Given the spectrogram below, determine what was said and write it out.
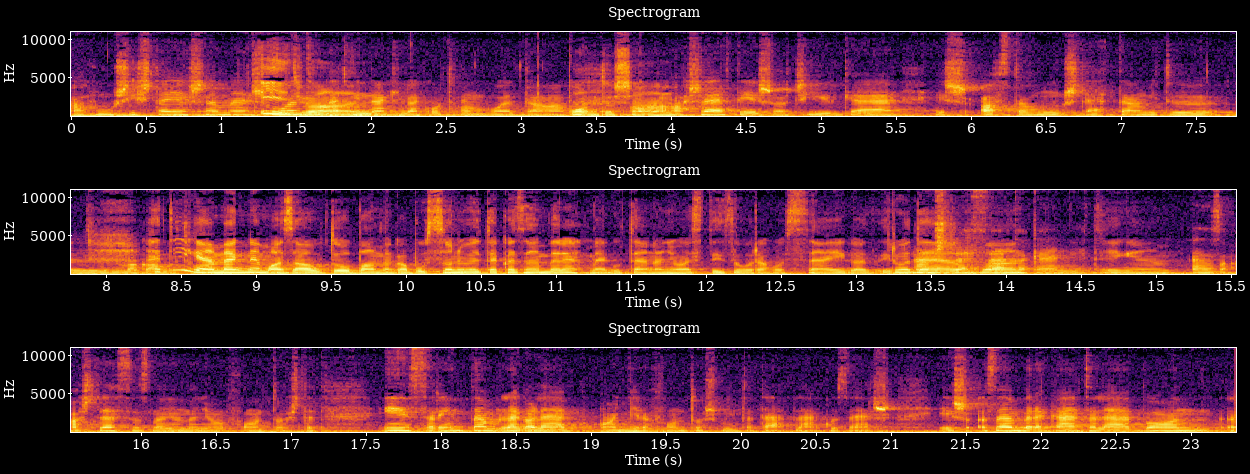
a hús is teljesen más Így volt, van. mert mindenkinek otthon volt a, Pontosan. a, a sertés, a csirke, és azt a húst ette, amit ő, ő maga Hát igen, meg nem az autóban, meg a buszon ültek az emberek, meg utána 8-10 óra hosszáig az irodában. Nem stresszeltek ennyit. Igen. Ez, a stressz az nagyon-nagyon fontos. Tehát én szerintem legalább annyira fontos, mint a táplálkozás. És az emberek általában ö,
